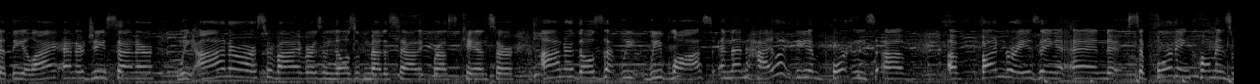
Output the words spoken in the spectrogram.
at the Alliant Energy Center. We honor our survivors and those with metastatic breast cancer, honor those that we, we've lost, and then highlight the importance of, of fundraising and supporting Komen's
